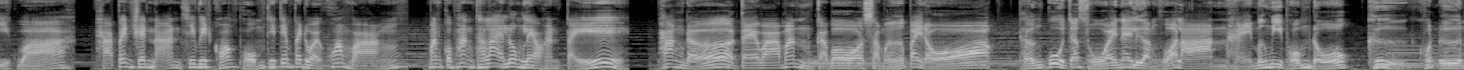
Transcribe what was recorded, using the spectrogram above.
อีกว่าถ้าเป็นเช่นนั้นชีวิตของผมที่เต็มไปด้วยความหวัง มันก็พังทลายลงแล้วหันเตพังเด้อแต่ว่ามันกระบอเสมอไปดอก ถึงกูจะสวยในเรื่องหัวลาน ให้มึงมีผมโดก คือคนอื่น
